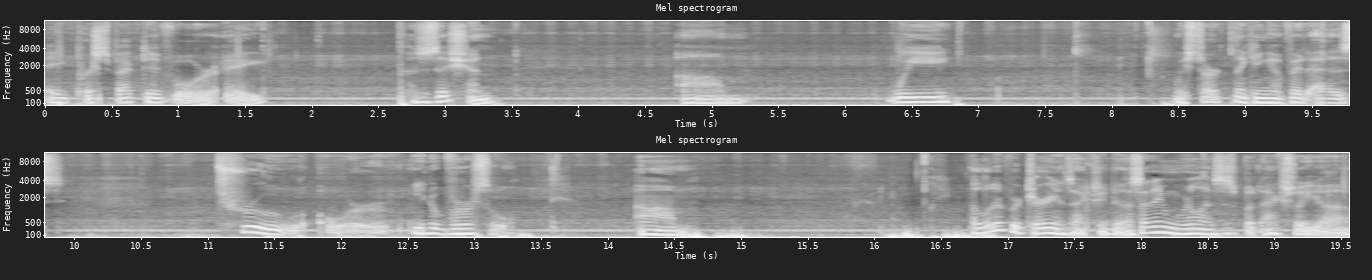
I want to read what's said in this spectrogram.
a perspective or a position, um, we we start thinking of it as true or universal. Um, a libertarians actually do this. I didn't realize this, but actually, uh,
